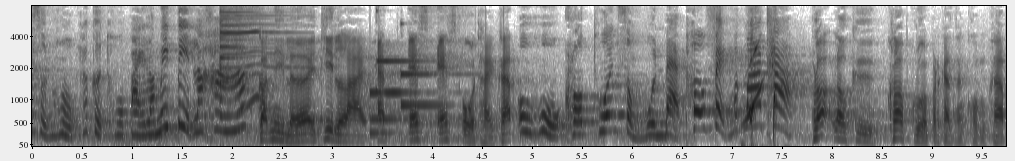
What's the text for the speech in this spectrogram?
1506 ถ้าเกิดโทรไปแล้วไม่ติดล่ะคะ ก็นี่เลยที่ Line at @sso ไทยครับ โอ้โห ครบถ้วนสมบูรณ์แบบเพอร์เฟกมาก ๆ ค่ะ เพราะเราคือครอบครัวประกันสังคมครับ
